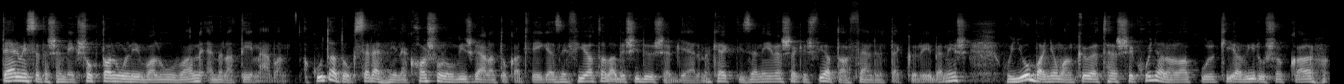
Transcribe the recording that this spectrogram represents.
Természetesen még sok tanulnivaló van ebben a témában. A kutatók szeretnének hasonló vizsgálatokat végezni fiatalabb és idősebb gyermekek, tizenévesek és fiatal felnőttek körében is, hogy jobban nyoman követhessék, hogyan alakul ki a vírusokkal,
